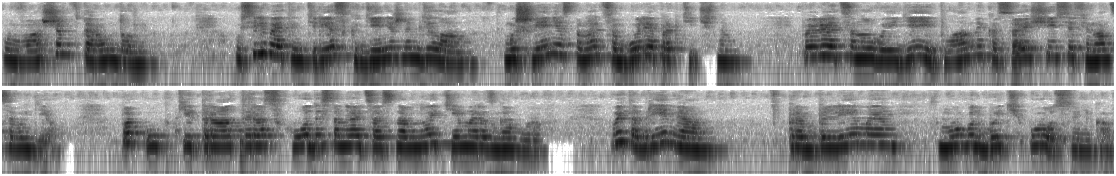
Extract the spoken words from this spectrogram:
в вашем втором доме. Усиливает интерес к денежным делам. Мышление становится более практичным. Появляются новые идеи и планы, касающиеся финансовых дел. Покупки, траты, расходы становятся основной темой разговоров. В это время проблемы могут быть у родственников.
